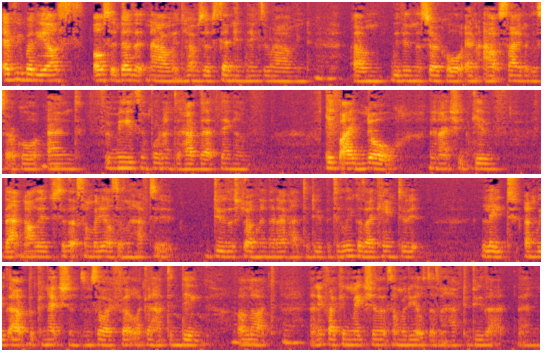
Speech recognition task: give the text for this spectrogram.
everybody else also does it now in terms of sending things around mm-hmm. um, within the circle and outside of the circle. Mm-hmm. And for me, it's important to have that thing of if I know, then I should give that knowledge so that somebody else doesn't have to do the struggling that I've had to do, particularly because I came to it late and without the connections, and so I felt like I had to dig mm-hmm. a lot. Mm-hmm. And if I can make sure that somebody else doesn't have to do that, then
